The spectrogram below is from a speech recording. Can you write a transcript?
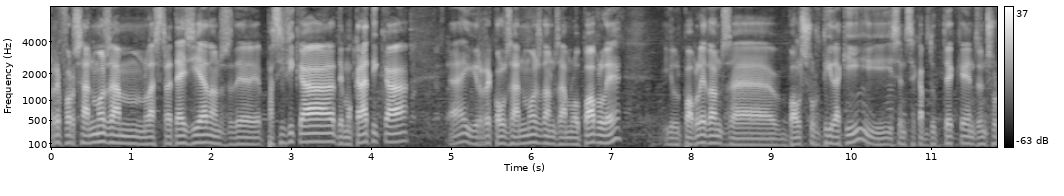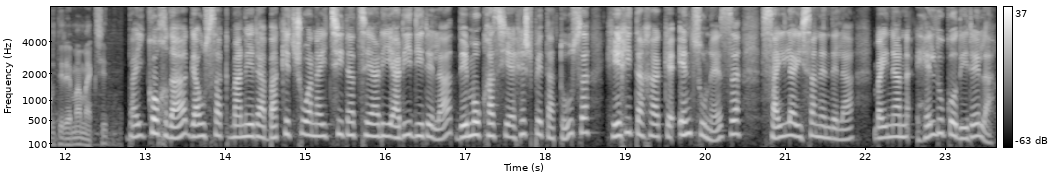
reforçant-nos amb l'estratègia doncs, de pacífica, democràtica, eh, i recolzant-nos doncs, amb el poble, i el poble doncs, eh, vol sortir d'aquí i sense cap dubte que ens en sortirem amb èxit. Baikor da, gauzak manera baketsuan aitzinatzeari ari direla, demokrazia errespetatuz, herritarrak entzunez, zaila izanen dela, baina helduko direla.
